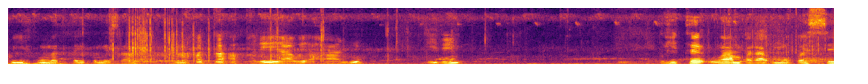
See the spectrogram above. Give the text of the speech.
kuyifunga tukayikomeza urafata apare yawe ahantu iri uhite wambara umugozi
